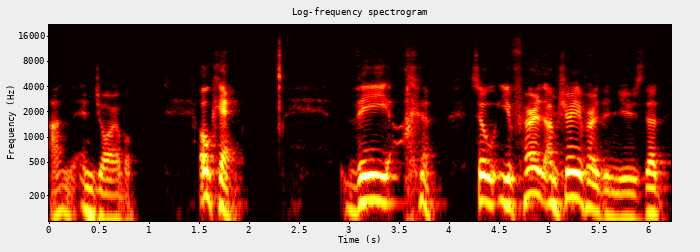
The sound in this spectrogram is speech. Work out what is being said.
and enjoyable. Okay, the so you've heard. I'm sure you've heard the news that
